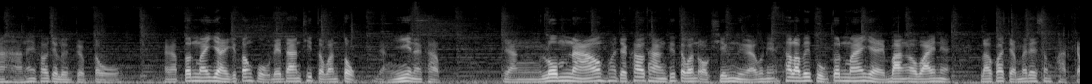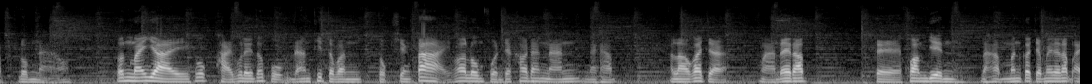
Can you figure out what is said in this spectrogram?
อาหารให้เขาเจริญเติบโตนะครับต้นไม้ใหญ่ก็ต้องปลูกในด้านทิศตะวันตกอย่างนี้นะครับ อย่างลมหนาวมันจะเข้าทางทิศตะวันออกเฉียงเหนือพวกนี้ถ้าเราไปปลูกต้นไม้ใหญ่บังเอาไว้เนี่ยเราก็จะไม่ได้สัมผัสกับลมหนาว ต้นไม้ใหญ่พวกไผ่พวกอะไรต้องปลูกด้านทิศตะวันตกเฉียงใต้เพราะลมฝนจะเข้าด้านนั้นนะครับ เราก็จะมาได้รับแต่ความเย็นนะครับ มันก็จะไม่ได้รับไอ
